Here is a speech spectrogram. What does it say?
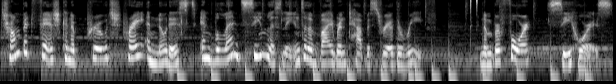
trumpet fish can approach prey unnoticed and blend seamlessly into the vibrant tapestry of the reef. Number 4. Seahorse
